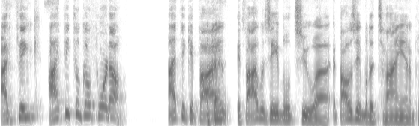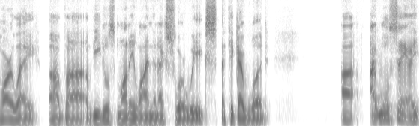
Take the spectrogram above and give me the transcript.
I think I think they'll go four zero. I think if I okay. if I was able to uh, if I was able to tie in a parlay of uh, of Eagles money line the next four weeks, I think I would. Uh, I will say I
